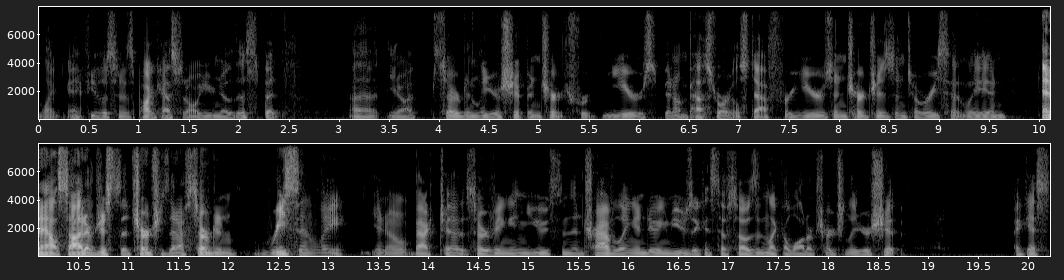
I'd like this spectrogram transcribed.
like if you listen to this podcast at all, you know this, but uh, you know, I've served in leadership in church for years, been on pastoral staff for years in churches until recently, and and outside of just the churches that I've served in recently, you know, back to serving in youth and then traveling and doing music and stuff. So I was in like a lot of church leadership I guess,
